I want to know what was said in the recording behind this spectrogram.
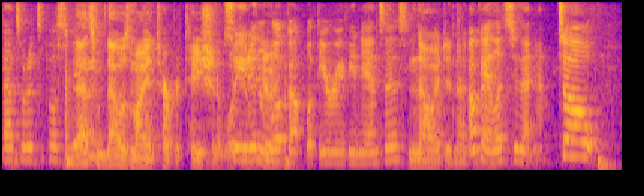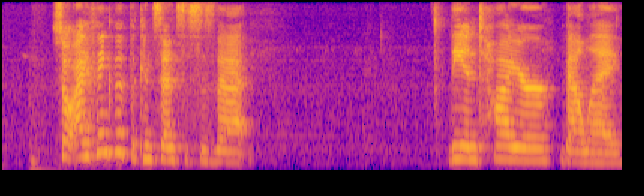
that's what it's supposed to be? That's that was my interpretation of what so you they didn't doing. look up what the Arabian dance is? No, I did not. Okay, that. let's do that now. So, so I think that the consensus is that the entire ballet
